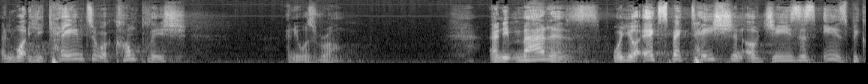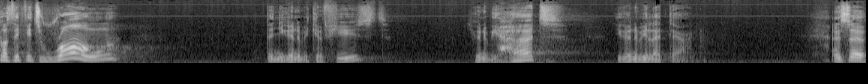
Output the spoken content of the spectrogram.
and what he came to accomplish, and he was wrong. And it matters what your expectation of Jesus is, because if it's wrong, then you're going to be confused, you're going to be hurt, you're going to be let down. And so,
